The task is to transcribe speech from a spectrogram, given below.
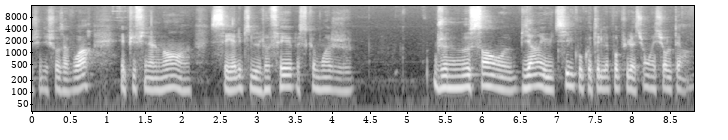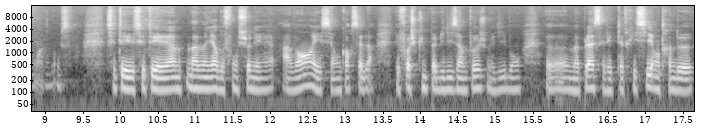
j'ai des choses à voir. Et puis finalement, c'est elle qui le fait parce que moi, je ne me sens bien et utile qu'aux côtés de la population et sur le terrain. Donc c'était, c'était ma manière de fonctionner avant et c'est encore celle-là. Des fois, je culpabilise un peu, je me dis, bon, euh, ma place, elle est peut-être ici en train de,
